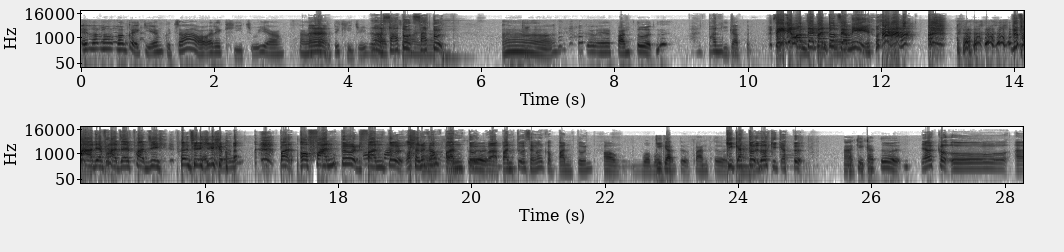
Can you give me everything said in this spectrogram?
誒，咱咱咱個記得個早，我哋起追啊，啊，啲起追。啊，沙頓沙頓。啊，個咧班頓。パン気がつ。谁叫我们在搬动小米？你爬在爬在爬去爬去一个。ปันอ๋อฟันตูดฟันตูดว่าฉันนึกว่าปันตูดว่ะปันตูดฉันก็ปันตูดอ๋อบัวบัวกิกาตูดฟันตูดกิกาตูดเนาะกิกาตูดอ่ากิกาตูดแล้วก็โอ้อ่า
